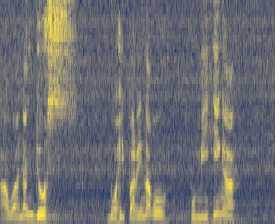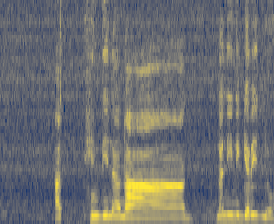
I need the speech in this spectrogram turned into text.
awa ng Diyos, buhay pa rin ako, humihinga, at hindi na na naninigarilyo.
